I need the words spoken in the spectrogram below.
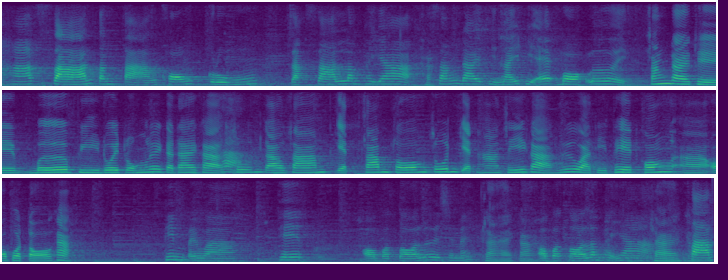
ฑ์งานมหาศาลต่างๆ ของกลุ่มจากสารลำพญาค่ะ สั่งใดที่ไหนพี่แอะบอกเลย สั่งได้เทเบอร์พีโดยตรงเลยก็ได้ค่ะ ค่ะ 0 9 3 7 3 2 0 7 5 4ค่ะ หรือว่าที่เพจของอาอปตค่ะพิมพ์ไปว่าเพจอบตเลยใช่ไหม ใช่ค่ะ อบตลำพญาใช่ค่ะตาม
